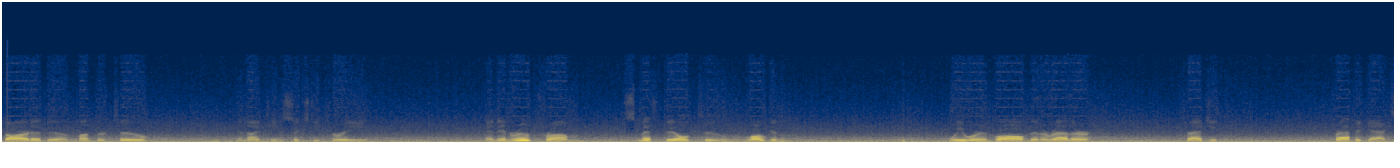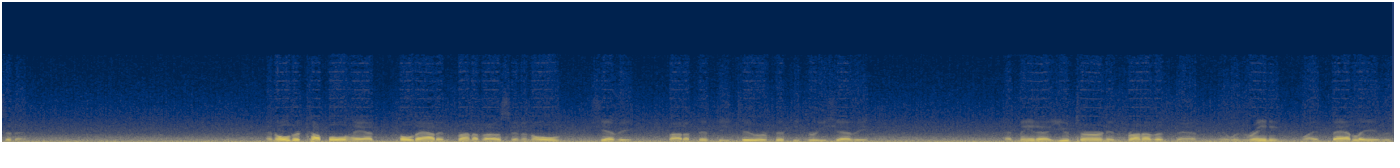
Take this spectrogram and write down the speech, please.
started, a month or two in 1963. And en route from Smithfield to Logan, we were involved in a rather tragic traffic accident. An older couple had pulled out in front of us in an old Chevy, about a 52 or 53 Chevy, had made a U-turn in front of us and it was raining quite badly. It was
